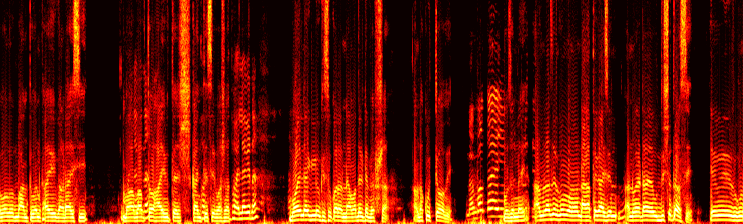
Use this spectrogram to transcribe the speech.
এবং বান্তুয়ান খাই গাড়া আইছি। মা বাপ তো হাই হুতেশ কানতেছে বাসাত। ভয় লাগে না? ভয় লাগলেও কিছু করার নাই আমাদের এটা ব্যবসা। আমরা করতে হবে। বুঝেন নাই? আমরা যেরকম ঢাকা থেকে আইছেন আমার একটা উদ্দেশ্য তো আছে। এরকম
